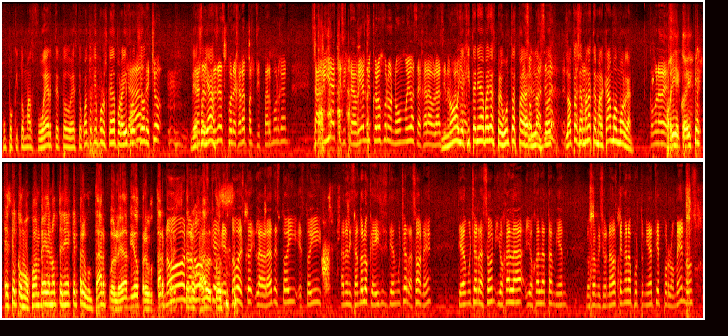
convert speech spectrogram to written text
un poquito más fuerte todo esto. ¿Cuánto tiempo nos queda por ahí, Ya, producción? de hecho, De gracias, hecho, ya. gracias por dejar de participar, Morgan. Sabía que si te abría el micrófono no me ibas a dejar hablar. Sin no, y aquí tenía varias preguntas para. La, placer, la- la otra placer. semana te marcamos, Morgan. ¿Cómo la ves? Oye, es que, es que como Juan Vega no tenía que preguntar, pues le da miedo preguntar. por eso no, no, no, es que es- no, estoy, la verdad estoy, estoy analizando lo que dices y tienes mucha razón, ¿eh? Tienes mucha razón y ojalá, y ojalá también los aficionados tengan la oportunidad de por lo menos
